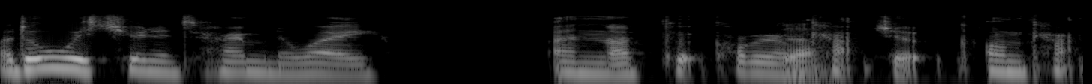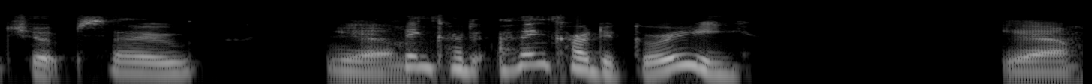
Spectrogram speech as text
I'd always tune into Home and Away, and I'd put Corrie on Yeah. catch up, on catch up. So Yeah. I think I'd, I think I'd agree. Yeah,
